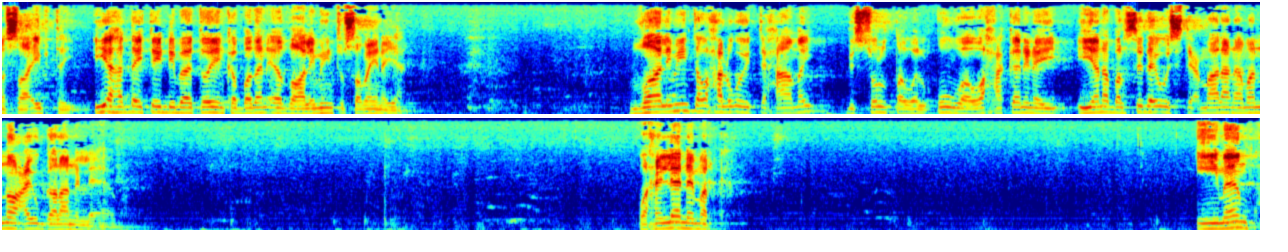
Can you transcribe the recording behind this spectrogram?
masaa'ibtay iyo hadday tay dhibaatooyinka badan ee daalimiintu samaynayaan. Daalimiinta waxaa lagu itixaamay bisulta waalquwa waxa kan inay iyana bal siday u isticmaalaan ama noocay u galaan in la eego. Waxaynu leenahay marka iimaanku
